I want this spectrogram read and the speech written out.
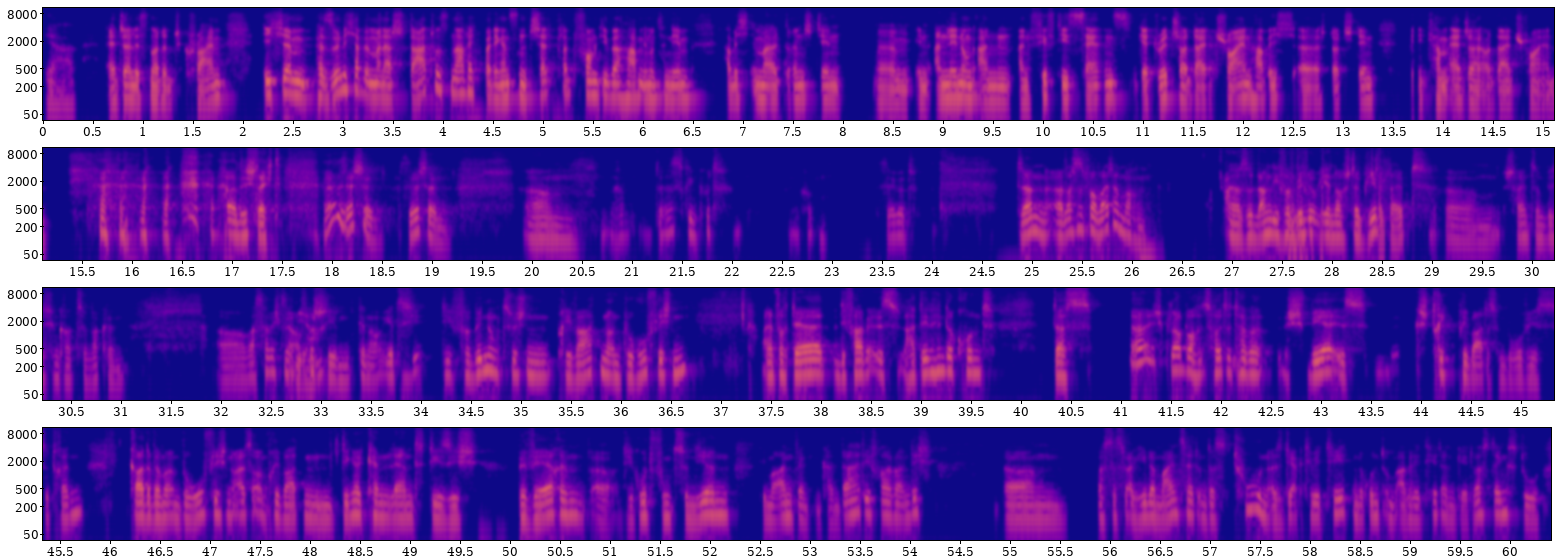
ja, Agile is not a crime. Ich ähm, persönlich habe in meiner Statusnachricht bei den ganzen Chat-Plattformen, die wir haben im Unternehmen, habe ich immer drinstehen, ähm, in Anlehnung an, an 50 Cents, Get Rich or Die Trying, habe ich äh, dort stehen, Become Agile or Die Trying. Ja, nicht schlecht. Ja, sehr schön, sehr schön. Ähm, das klingt gut. Mal gucken. Sehr gut. Dann äh, lass uns mal weitermachen. Äh, solange die Verbindung hier noch stabil bleibt, ähm, scheint so ein bisschen gerade zu wackeln. Äh, was habe ich mir ja. aufgeschrieben? Genau, jetzt die Verbindung zwischen privaten und beruflichen. Einfach der, die Frage ist, hat den Hintergrund, dass ja, ich glaube auch, dass es heutzutage schwer ist, strikt Privates und Berufliches zu trennen. Gerade wenn man im beruflichen als auch im privaten Dinge kennenlernt, die sich bewähren, äh, die gut funktionieren, die man anwenden kann. Daher die Frage an dich, ähm, was das agile Mindset und das Tun, also die Aktivitäten rund um Agilität angeht. Was denkst du,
